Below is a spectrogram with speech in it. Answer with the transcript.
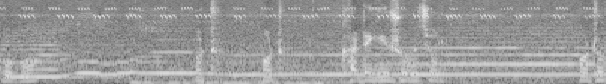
কুমু ওঠো ওঠো খাটে গিয়ে শোবে চলো। ওঠো।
